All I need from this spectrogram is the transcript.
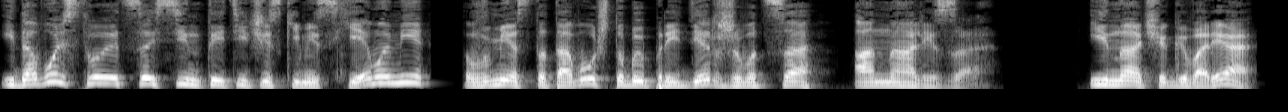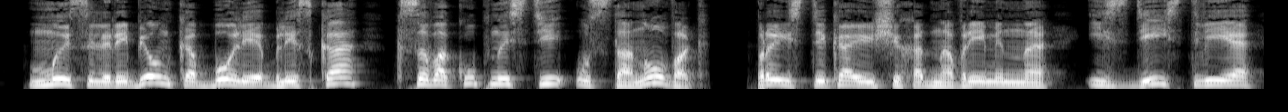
и довольствуется синтетическими схемами вместо того, чтобы придерживаться анализа. Иначе говоря, мысль ребенка более близка к совокупности установок, проистекающих одновременно из действия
